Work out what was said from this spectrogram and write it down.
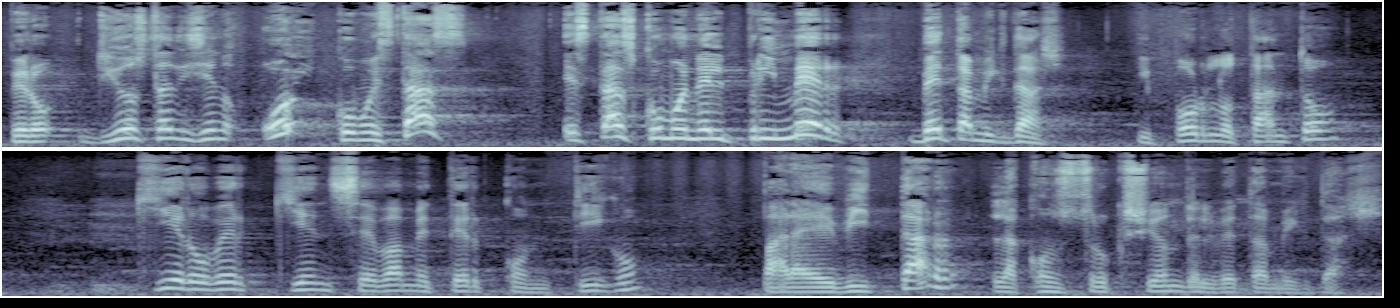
Pero Dios está diciendo, hoy, ¿cómo estás? Estás como en el primer Betamigdash. Y por lo tanto, quiero ver quién se va a meter contigo para evitar la construcción del Betamigdash.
